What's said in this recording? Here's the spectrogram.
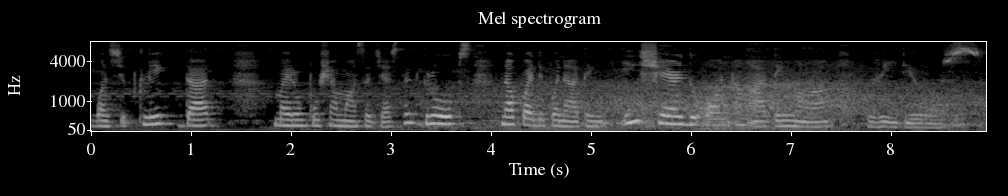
once you click that, mayroon po siyang mga suggested groups na pwede po nating i-share doon ang ating mga videos.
